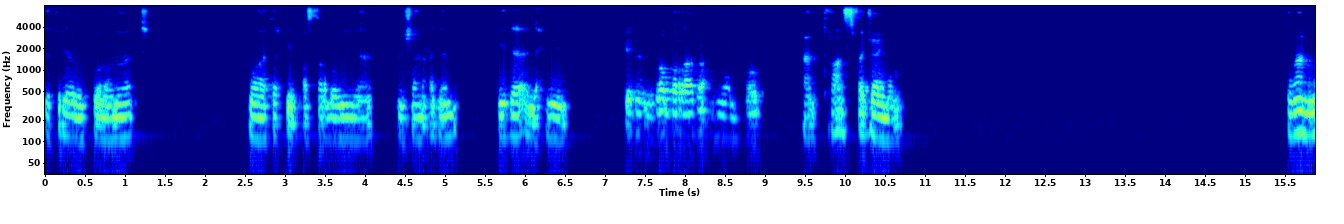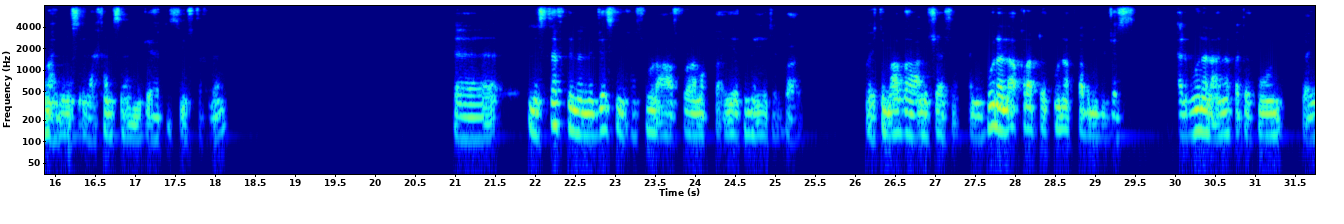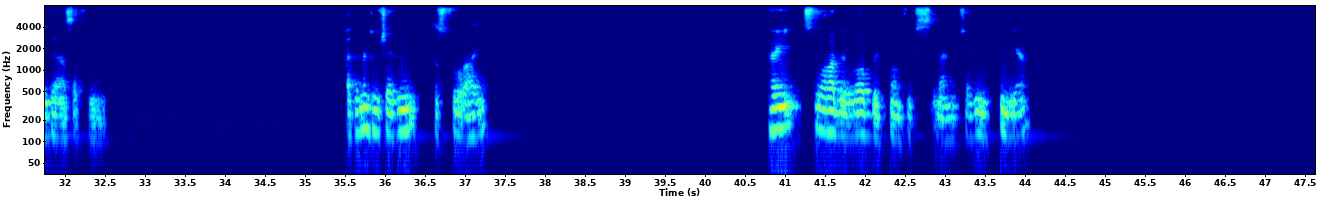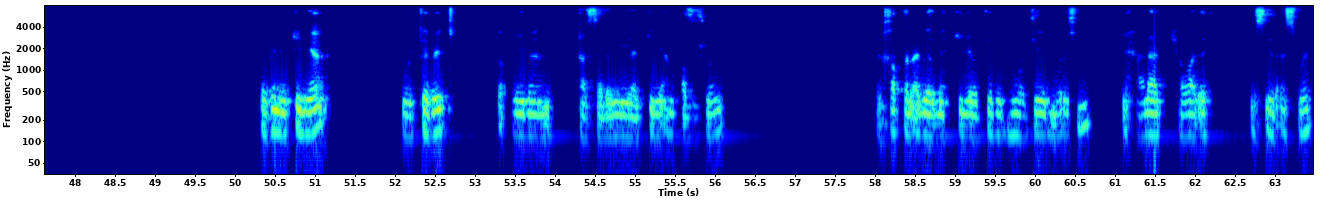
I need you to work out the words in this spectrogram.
تفريغ الكولونات. وتركيب قسطرة بولية من شأن عدم إيذاء الإحليل إذا ال probe الرابع هو ال probe ال transvaginal كمان من واحد ونص إلى خمسة ميجا هرتز يستخدم آه نستخدم المجس للحصول على صورة مقطعية ثنائية البعد ويتم عرضها على الشاشة. البنى الأقرب تكون أقرب للمجس البنى العميقة تكون بعيدة عن سطحية أنتم شايفين الصورة هاي؟ هاي صورة بالروب بالكونفكس. يعني شايفين الكلية شايفين الكلية والكبد تقريبا الصدوية الكلية أنقص شوي. الخط الأبيض بين الكلية والكبد هو جيب موريسون في حالات حوادث يصير أسود.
